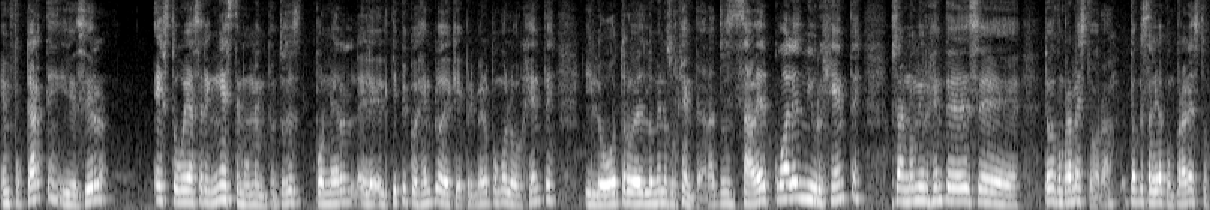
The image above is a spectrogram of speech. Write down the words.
Enfocarte y decir, esto voy a hacer en este momento. Entonces poner el, típico ejemplo de que primero pongo lo urgente y lo otro es lo menos urgente, ¿verdad? Entonces saber cuál es mi urgente, o sea, no mi urgente es, eh, tengo que comprarme esto, ¿verdad? Tengo que salir a comprar esto,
